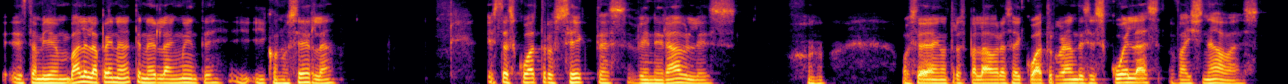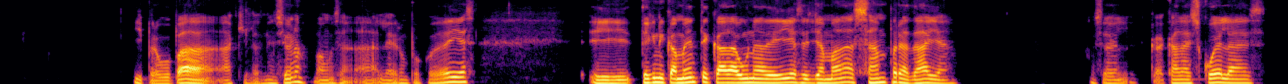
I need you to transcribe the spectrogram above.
es, también, vale la pena tenerla en mente y, conocerla. Estas cuatro sectas venerables, o sea, en otras palabras, hay cuatro grandes escuelas Vaishnavas. Y Prabhupada aquí las mencionó, vamos a leer un poco de ellas. Y técnicamente cada una de ellas es llamada Sampradaya. O sea, cada escuela es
